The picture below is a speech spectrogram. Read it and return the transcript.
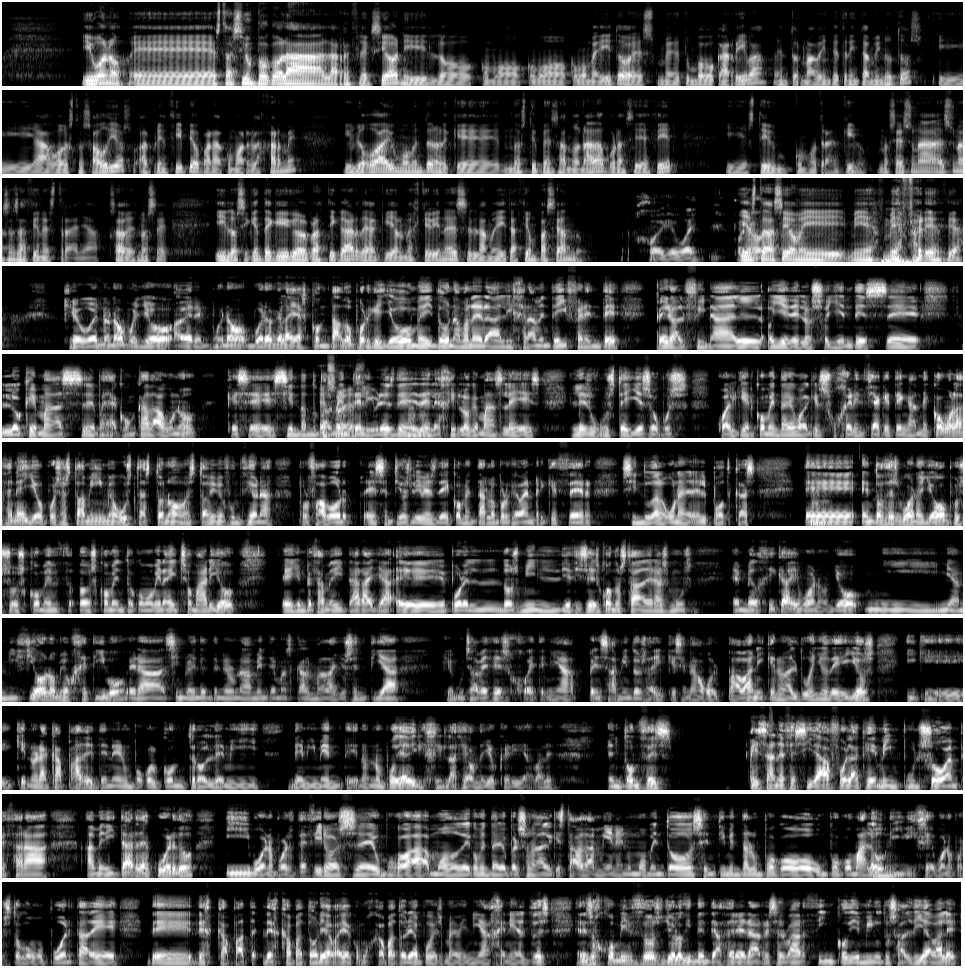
Y bueno, eh, esto ha sido un poco la, la reflexión y lo como, como, como, medito es me tumbo boca arriba en torno a 20-30 minutos y hago estos audios al principio para como relajarme y luego hay un momento en el que no estoy pensando nada, por así decir, y estoy como tranquilo. No sé, es una, es una sensación extraña, ¿sabes? No sé. Y lo siguiente que quiero practicar de aquí al mes que viene es la meditación paseando. Joder, qué guay. y esto ha sido mi, mi, mi experiencia. Qué bueno, ¿no? Pues yo, a ver, bueno, bueno que lo hayas contado porque yo medito de una manera ligeramente diferente, pero al final, oye, de los oyentes, eh, lo que más eh, vaya con cada uno que se sientan totalmente libres de, elegir lo que más les, les guste y eso, pues cualquier comentario, cualquier sugerencia que tengan de cómo lo hacen ellos, pues esto a mí me gusta, esto no, esto a mí me funciona, por favor, eh, sentidos libres de comentarlo porque va a enriquecer sin duda alguna el podcast. Eh, entonces, bueno, yo pues os, os comento, como bien ha dicho Mario, eh, yo empecé a meditar allá por el 2016 cuando estaba de Erasmus en Bélgica y bueno, yo mi, mi ambición o mi objetivo era simplemente tener una mente más calmada. Yo sentía que muchas veces, joder, tenía pensamientos ahí que se me agolpaban y que no era el dueño de ellos y que, que, no era capaz de tener un poco el control de mi, de mi mente, ¿no? no podía dirigirla hacia donde yo quería, ¿vale? Entonces, esa necesidad fue la que me impulsó a empezar a, meditar, ¿de acuerdo? Y bueno, pues deciros eh, un poco a modo de comentario personal que estaba también en un momento sentimental un poco, un poco malo y dije, bueno, pues esto como puerta de, de, de, escapatoria, vaya, como escapatoria, pues me venía genial. Entonces, en esos comienzos yo lo que intenté hacer era reservar 5 o 10 minutos al día, ¿vale?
